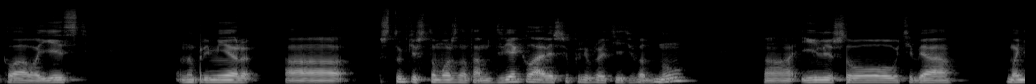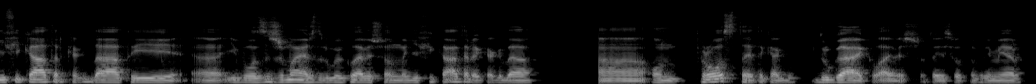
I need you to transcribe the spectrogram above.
клава есть. Например, а, штуки, что можно там две клавиши превратить в одну, а, или что у тебя модификатор, когда ты э, его зажимаешь с другой клавиши, он модификатор, и когда а, он просто, это как бы другая клавиша. То есть вот, например,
